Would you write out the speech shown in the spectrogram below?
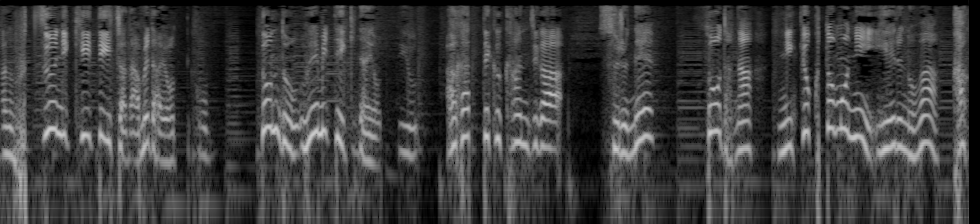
あの、普通に聞いていちゃダメだよって、こう、どんどん上見ていきなよっていう、上がってく感じがするね。そうだな、二曲ともに言えるのは、かっ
